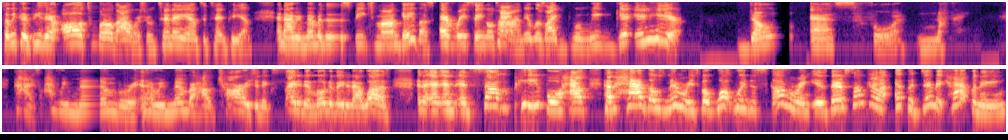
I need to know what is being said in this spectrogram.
So we could be there all 12 hours from 10 a.m. to 10 p.m. And I remember the speech mom gave us every single time. It was like, when we get in here, don't ask for nothing guys, I remember it. And I remember how charged and excited and motivated I was. And, and, and, and some people have, have had those memories, but what we're discovering is there's some kind of epidemic happening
